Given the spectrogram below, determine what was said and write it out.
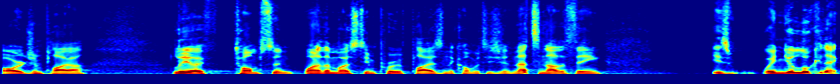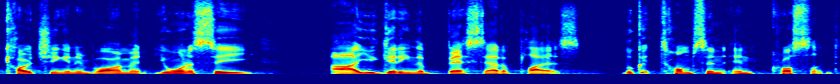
Origin player. Leo Thompson, one of the most improved players in the competition. And that's another thing is when you're looking at coaching and environment, you want to see are you getting the best out of players? Look at Thompson and Crossland.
